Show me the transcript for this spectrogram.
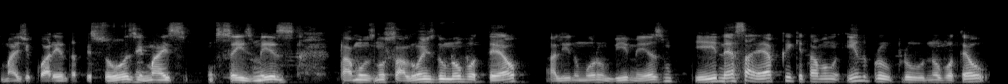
mais de 40 pessoas, e mais uns seis meses estávamos nos salões do Novo Hotel, ali no Morumbi mesmo. E nessa época que estavam indo para o Novo Hotel,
